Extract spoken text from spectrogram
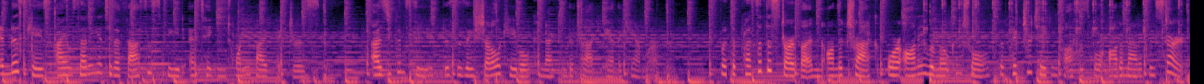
In this case, I am setting it to the fastest speed and taking 25 pictures. As you can see, this is a shutter cable connecting the track and the camera. With the press of the start button on the track or on a remote control, the picture taking process will automatically start.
